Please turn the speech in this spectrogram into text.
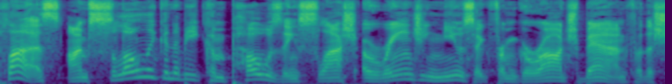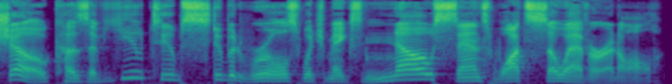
Plus, I'm slowly going to be composing slash arranging music from GarageBand for the show because of YouTube's stupid rules, which makes no sense whatsoever at all.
